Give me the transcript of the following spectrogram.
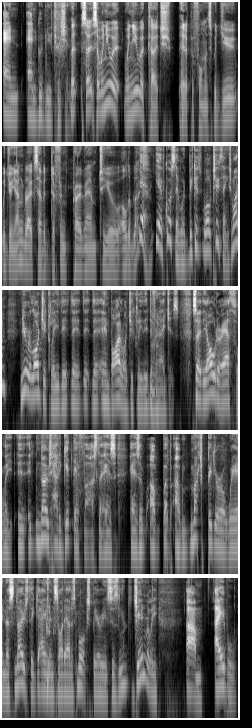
and and good nutrition. But so so when you were when you were coach head of performance, would you would your young blokes have a different program to your older blokes? yeah, yeah, of course they would because well, two things. One, neurologically, they they they they and biologically, they're different ages. So the older athlete it, it knows how to get there faster, has has a, a, a, a much bigger awareness, knows the game inside out, is more experienced, is generally um, able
